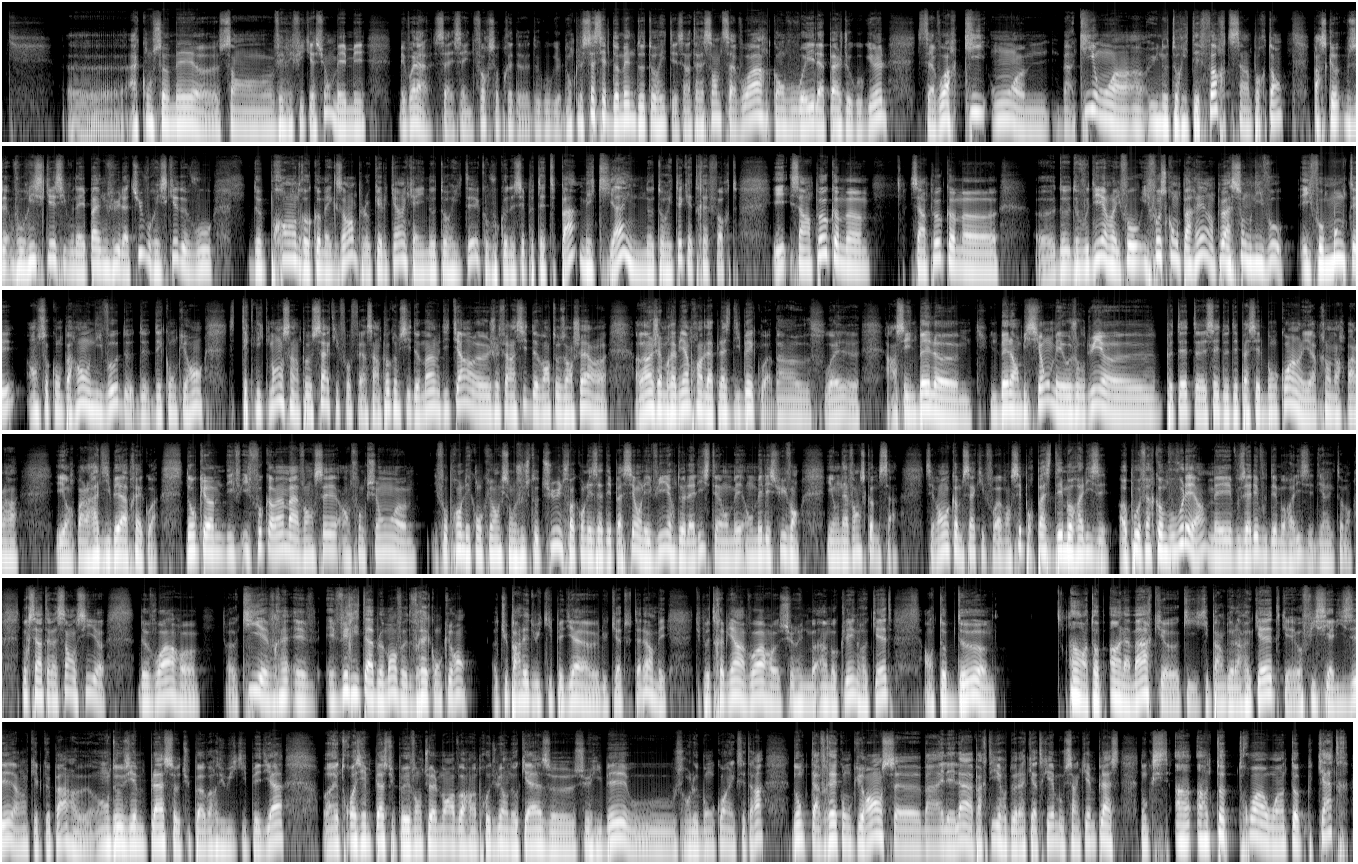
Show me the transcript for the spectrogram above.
à, consommer euh, sans vérification, mais, mais, mais voilà, ça, a une force auprès de, Google. Donc ça, c'est le domaine d'autorité. C'est intéressant de savoir, quand vous voyez la page de Google, savoir qui ont, ben, qui ont une autorité forte, c'est important, parce que vous, vous risquez, si vous n'avez pas une vue là-dessus, vous risquez de vous de prendre comme exemple quelqu'un qui a une autorité que vous connaissez peut-être pas, mais qui a une autorité qui est très forte. Et c'est un peu comme c'est un peu comme euh, euh, de, vous dire, il faut, il faut se comparer un peu à son niveau. Et il faut monter en se comparant au niveau de, des concurrents. Techniquement, c'est un peu ça qu'il faut faire. C'est un peu comme si demain, on me dit, tiens, euh, je vais faire un site de vente aux enchères. Ah ben, j'aimerais bien prendre la place d'eBay. Ben, ouais, c'est une belle, une belle ambition, mais aujourd'hui, peut-être essaye de dépasser le bon coin et après, on en reparlera. Et on reparlera d'eBay après. Quoi. Donc, il, faut quand même avancer en fonction il faut prendre les concurrents qui sont juste au-dessus. Une fois qu'on les a dépassés, on les vire de la liste et on met, les suivants. Et on avance comme ça. C'est vraiment comme ça qu'il faut avancer pour pas se démoraliser. vous pouvez faire comme vous voulez, hein, mais vous allez vous démoraliser directement. Donc c'est intéressant aussi euh, de voir euh, euh, qui est, véritablement votre vrai concurrent. Tu parlais de Wikipédia, Lucas, tout à l'heure, mais tu peux très bien avoir sur un mot-clé, une requête, en top 2 en top 1 la marque euh, qui, parle de la requête, qui est officialisée hein, quelque part. Euh, en deuxième place, tu peux avoir du Wikipédia. en troisième place, tu peux éventuellement avoir un produit en occasion euh, sur eBay ou sur le Bon Coin, etc. Donc ta vraie concurrence, ben, elle est là à partir de la quatrième ou cinquième place. Donc un, un top 3 ou un top 4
